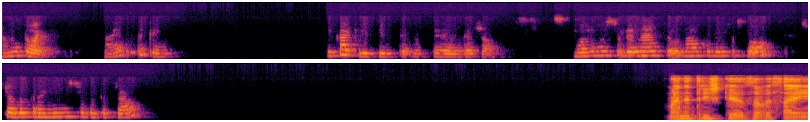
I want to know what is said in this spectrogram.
Анатолій, знаєте таке? Яка кількість дер- держав? Можемо сюди внести однакове число щодо країни, щодо держав? У мене трішки зависає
